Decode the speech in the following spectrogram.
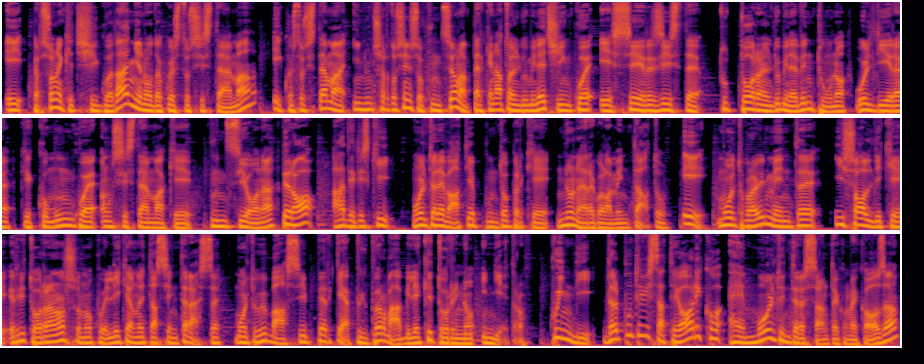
e persone che ci guadagnano da questo sistema e questo sistema in un certo senso funziona perché è nato nel 2005 e se resiste tuttora nel 2021 vuol dire che comunque è un sistema che funziona, però ha dei rischi molto elevati appunto perché non è regolamentato e molto probabilmente i soldi che ritornano sono quelli che hanno i tassi di interesse molto più bassi perché è più probabile che tornino indietro. Quindi dal punto di vista teorico è molto interessante come cosa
